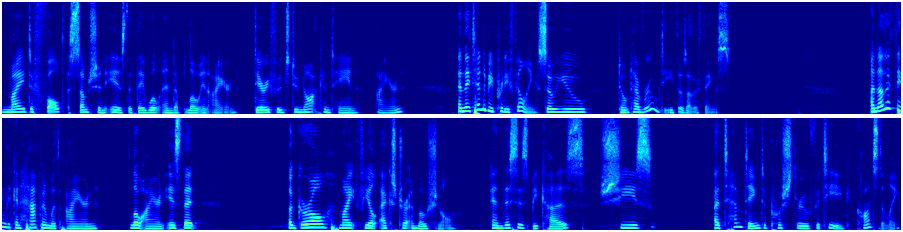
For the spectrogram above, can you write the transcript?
my default assumption is that they will end up low in iron. Dairy foods do not contain iron, and they tend to be pretty filling, so you don't have room to eat those other things. Another thing that can happen with iron, low iron, is that a girl might feel extra emotional. And this is because she's attempting to push through fatigue constantly.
